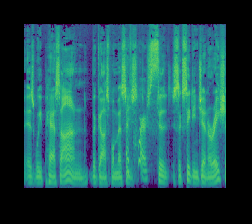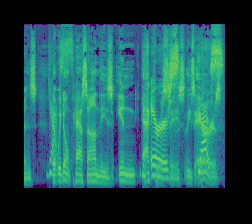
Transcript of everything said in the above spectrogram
as we pass on the gospel message Of course. to succeeding generations that we don't pass on these inaccuracies, errors. these errors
